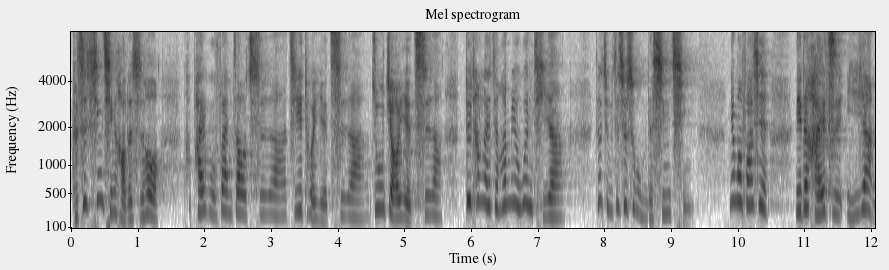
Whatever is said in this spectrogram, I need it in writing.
可是心情好的时候，他排骨饭照吃啊，鸡腿也吃啊，猪脚也吃啊，对他来讲他没有问题啊。他觉得这就是我们的心情。你有没有发现，你的孩子一样，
